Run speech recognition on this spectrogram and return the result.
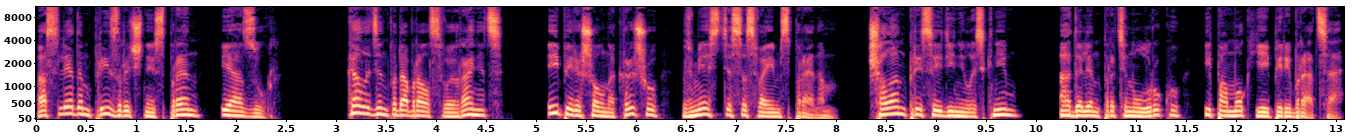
а следом призрачный Спрен и Азур. Каладин подобрал свой ранец и перешел на крышу вместе со своим Спреном. Шалан присоединилась к ним, Адален протянул руку и помог ей перебраться.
